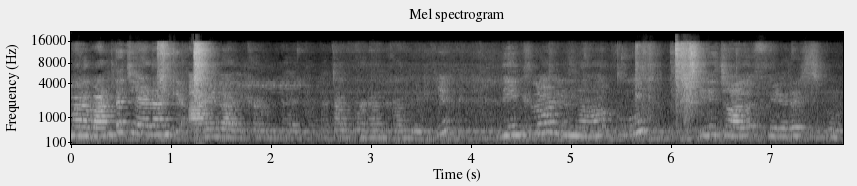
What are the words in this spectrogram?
మన వంట చేయడానికి ఆయుధాలు ఇక్కడ ఉంటాయి అనమాట కలపడానికి అన్నిటికీ దీంట్లో నాకు ఇది చాలా favourite spoon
